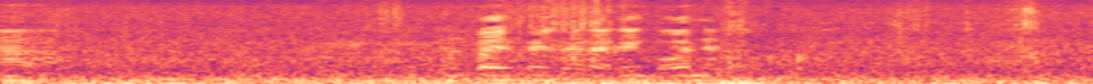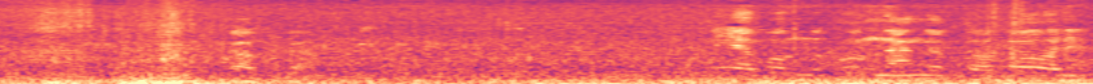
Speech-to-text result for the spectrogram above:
อ่างั้นไปไปท่าไหนแดงก่อนเนี่ยครับครับเนี่ยผมผมนั่งกับโตโต้เนี่ย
